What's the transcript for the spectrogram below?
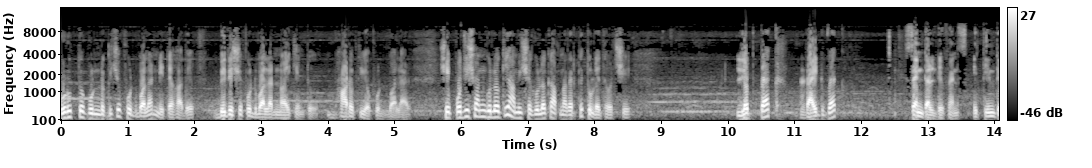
গুরুত্বপূর্ণ কিছু ফুটবলার নিতে হবে। বিদেশি ফুটবলার নয় কিন্তু, ভারতীয় ফুটবলার সেই পজিশনগুলোকে আমি সেগুলোকে আপনাদেরকে তুলে ধরছি। Left back right back central defence এই তিনটে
